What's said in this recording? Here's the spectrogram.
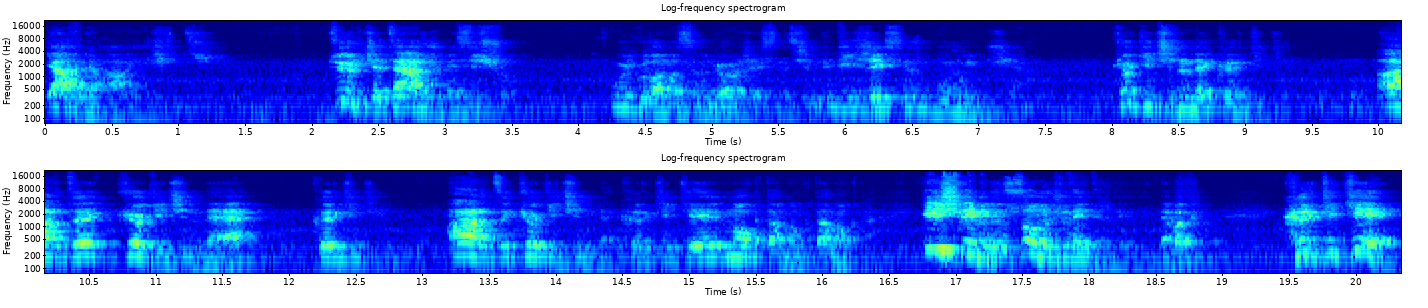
Yani a eşittir. Türkçe tercümesi şu. Uygulamasını göreceksiniz şimdi. Diyeceksiniz bu muymuş ya? Kök içinde 42. Artı kök içinde 42. Artı kök içinde 42 nokta nokta nokta. İşleminin sonucu nedir dediğinde bakın. 42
